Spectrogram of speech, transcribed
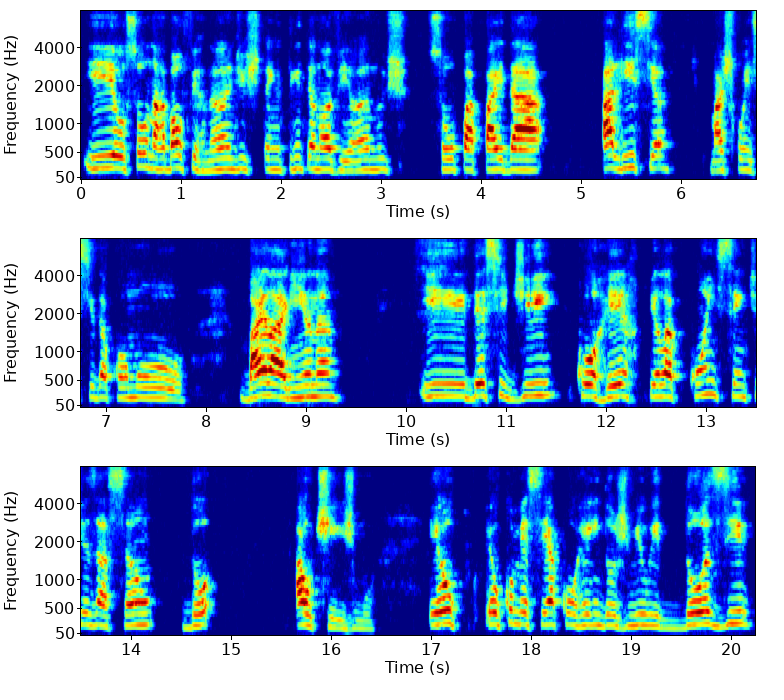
E eu sou o Narbal Fernandes, tenho 39 anos, sou o papai da Alícia, mais conhecida como bailarina, e decidi correr pela conscientização do autismo. Eu, eu comecei a correr em 2012,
